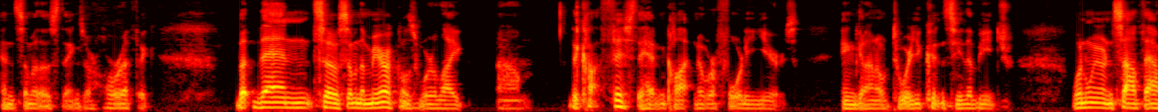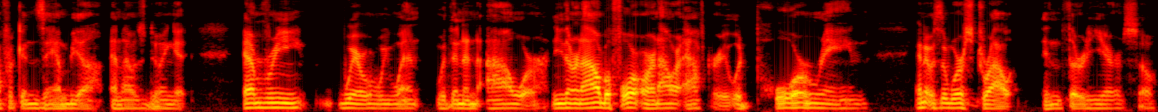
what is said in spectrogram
and some of those things are horrific. But then, so some of the miracles were like um, they caught fish they hadn't caught in over 40 years in Ghana to where you couldn't see the beach. When we were in South Africa and Zambia, and I was doing it, everywhere we went within an hour, either an hour before or an hour after, it would pour rain. And it was the worst drought in 30 years. So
